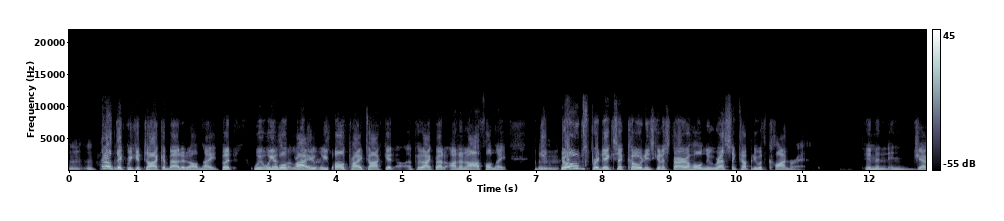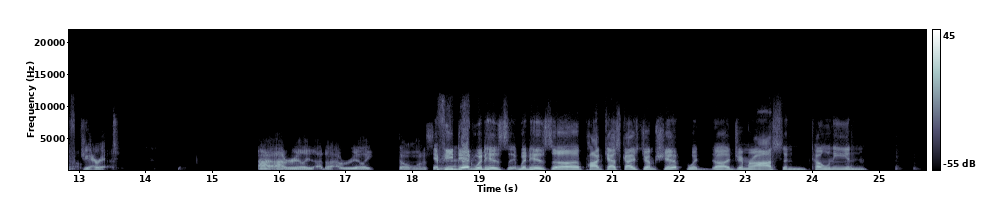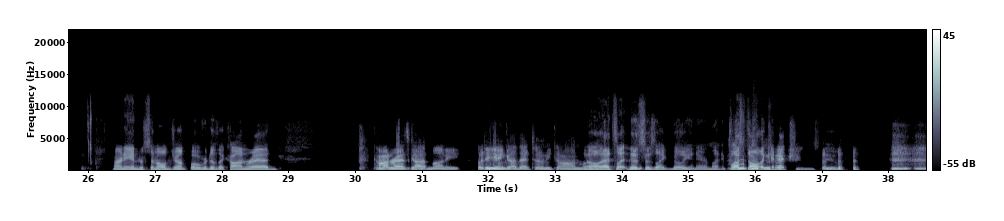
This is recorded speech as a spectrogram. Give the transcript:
Mhm. I don't think we could talk about it all night, but we, we That's will probably we will probably talk it uh, talk about it on and off all night. Mhm. Jobs predicts that Cody's going to start a whole new wrestling company with Conrad, him and, and Jeff Oh, Jarrett. I, I really, I, don't- I really don't want to see. If he that did, would his would his uh, podcast guys jump ship? Would uh, Jim Ross and Tony and Arn Anderson all jump over to the Conrad? Conrad's got money, but he ain't got that Tony Khan money. No, that's like this is like billionaire money plus all the connections too.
